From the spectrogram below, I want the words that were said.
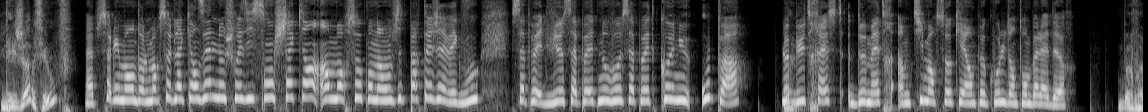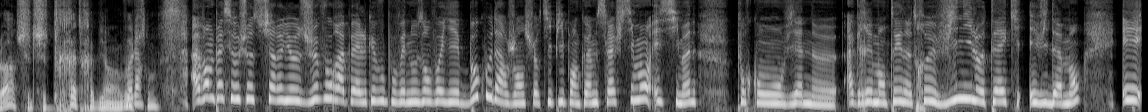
Déjà, bah, c'est ouf. Absolument. Dans le morceau de la quinzaine, nous choisissons chacun un morceau qu'on a envie de partager avec vous. Ça peut être vieux, ça peut être nouveau, ça peut être connu ou pas. Le Ouais. but reste de mettre un petit morceau qui est un peu cool dans ton baladeur. Bah voilà, c'est très très bien. Ouais, Voilà. Avant de passer aux choses sérieuses, je vous rappelle que vous pouvez nous envoyer beaucoup d'argent sur tipeee.com slash Simon et Simone pour qu'on vienne euh, agrémenter notre vinylothèque, évidemment. Et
